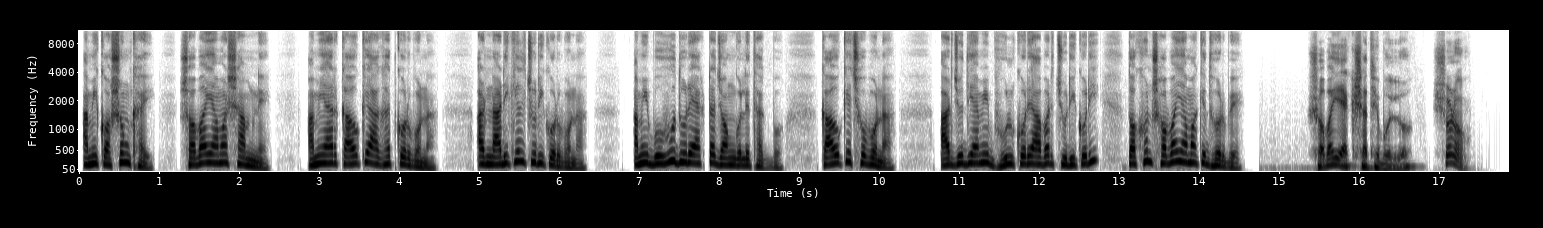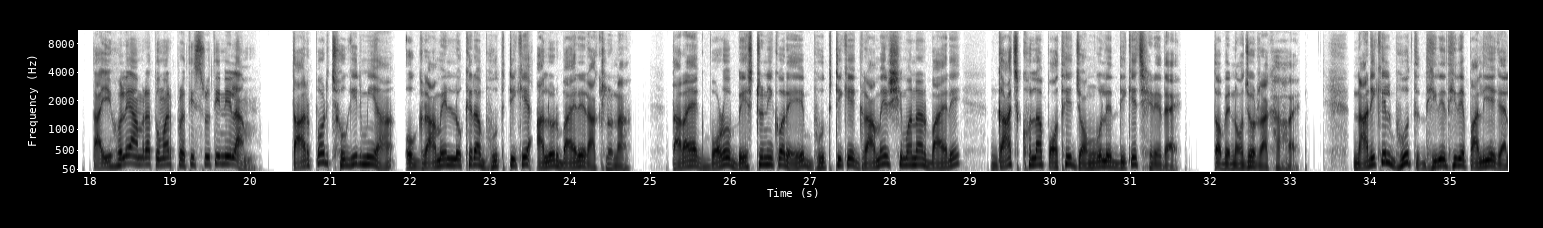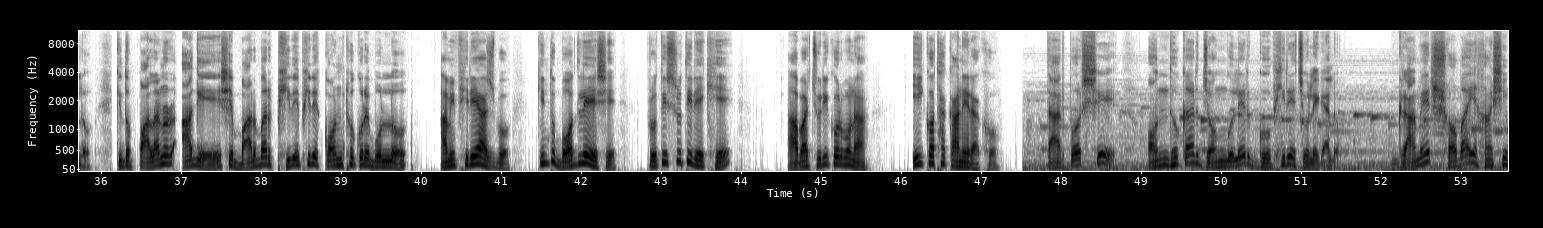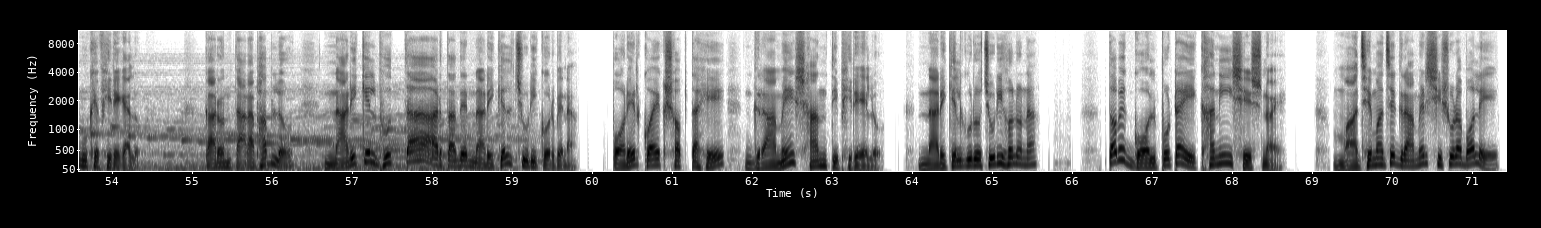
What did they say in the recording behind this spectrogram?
আমি কসম খাই সবাই আমার সামনে আমি আর কাউকে আঘাত করব না আর নারিকেল চুরি করব না। আমি বহু দূরে একটা জঙ্গলে থাকব কাউকে ছোব না আর যদি আমি ভুল করে আবার চুরি করি তখন সবাই আমাকে ধরবে। সবাই একসাথে বলল শোনো তাই হলে আমরা তোমার প্রতিশ্রুতি নিলাম। তারপর ছগির মিয়া ও গ্রামের লোকেরা ভূতটিকে আলোর বাইরে রাখল না। তারা এক বড় বেষ্টনী করে ভূতটিকে গ্রামের সীমানার বাইরে গাছ খোলা পথে জঙ্গলের দিকে ছেড়ে দেয় তবে নজর রাখা হয়। নারিকেল ভূত ধীরে ধীরে পালিয়ে গেল কিন্তু পালানোর আগে সে বারবার ফিরে ফিরে কণ্ঠ করে বলল আমি ফিরে আসব কিন্তু বদলে এসে প্রতিশ্রুতি রেখে আবার চুরি করব না। এই কথা কানে রাখো। তারপর সে অন্ধকার জঙ্গলের গভীরে চলে গেল। গ্রামের সবাই হাসি মুখে ফিরে গেল। কারণ তারা ভাবল, নারিকেল ভূতটা আর তাদের নারিকেল চুরি করবে না। পরের কয়েক সপ্তাহে গ্রামে শান্তি ফিরে এলো। নারিকেলগুলো চুরি হলো না। তবে গল্পটা এখানেই শেষ নয়। মাঝে মাঝে গ্রামের শিশুরা বলে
